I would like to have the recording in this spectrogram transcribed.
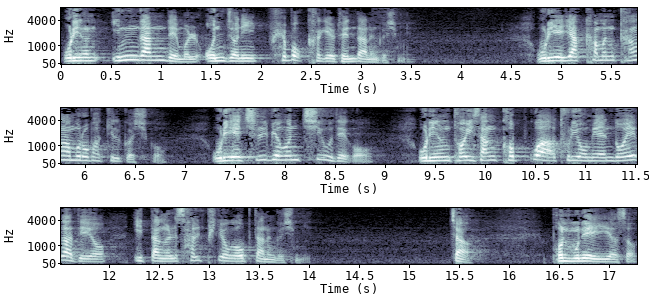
우리는 인간됨을 온전히 회복하게 된다는 것입니다. 우리의 약함은 강함으로 바뀔 것이고 우리의 질병은 치유되고 우리는 더 이상 겁과 두려움의 노예가 되어 이 땅을 살 필요가 없다는 것입니다. 자, 본문에 이어서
